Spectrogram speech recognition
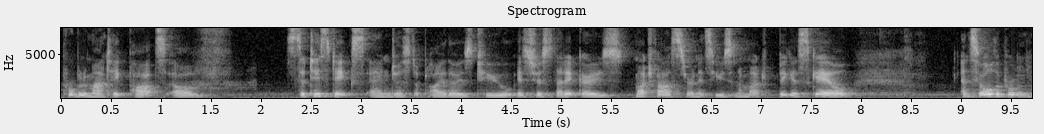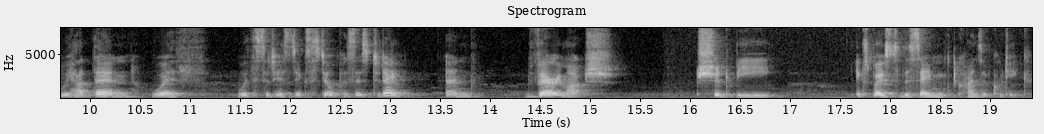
problematic parts of statistics and just apply those to it's just that it goes much faster and it's used on a much bigger scale and so all the problems we had then with with statistics still persist today and very much should be exposed to the same kinds of critique.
